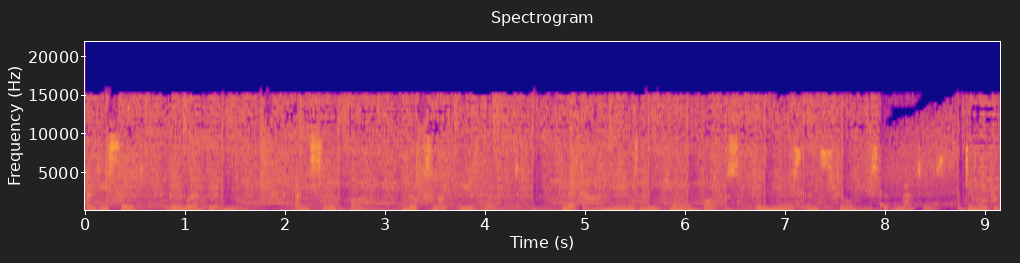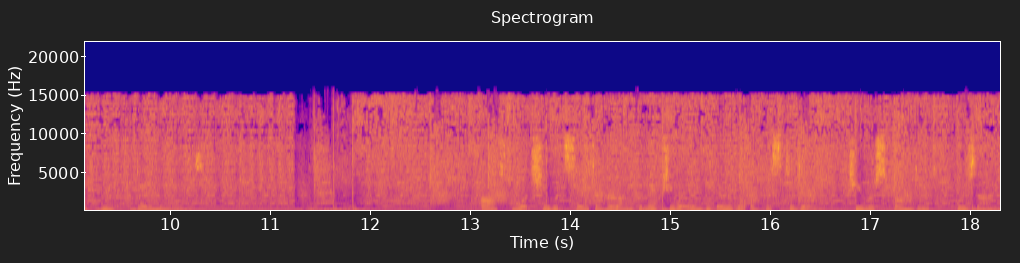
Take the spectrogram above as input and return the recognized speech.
And he said, they won't get me. And so far, looks like he's right. Let our news meet your inbox. The news and stories that matters, delivered weekday mornings. Asked what she would say to her uncle if she were in the Oval Office today, she responded, resign.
